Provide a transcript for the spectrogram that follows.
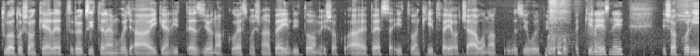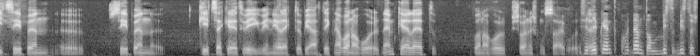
tudatosan kellett rögzítenem, hogy á, igen, itt ez jön, akkor ezt most már beindítom, és akkor á, persze itt van két feje a csávónak, ez jól, jól fog majd kinézni, és akkor így szépen, szépen kétszer kellett végigvinni a legtöbb játéknál. Van, ahol nem kellett, van, ahol sajnos muszáj volt. És de- egyébként, hogy nem tudom, biztos, biztos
